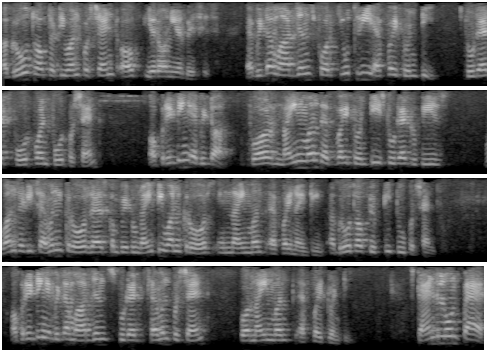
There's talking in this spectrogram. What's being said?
a growth of 31% of year-on-year basis. EBITDA margins for Q3 FY20 stood at 4.4%. Operating EBITDA for nine months FY20 stood at rupees 137 crores as compared to 91 crores in nine months FY19, a growth of 52%. Operating EBITDA margins stood at 7% for nine months FY20. Standalone PAT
